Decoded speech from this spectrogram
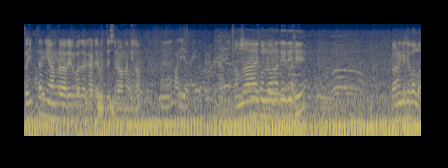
তো ইফতার নিয়ে আমরা রেলবাজার ঘাটের উদ্দেশ্যে রওনা দিলাম। আমরা এখন রওনা দিয়ে দিয়েছি। রওনা কিছু বলো?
